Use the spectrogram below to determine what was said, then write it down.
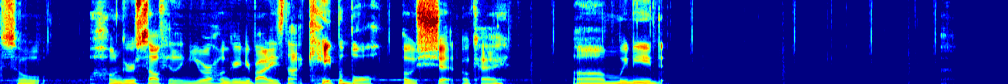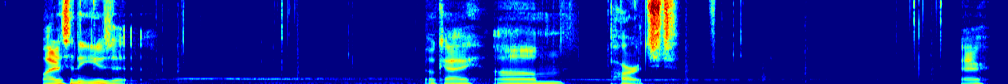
So, hunger, self-healing. You are hungry and your body is not capable. Oh shit, okay. Um, we need... Why doesn't it use it? Okay, um, parched. There.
